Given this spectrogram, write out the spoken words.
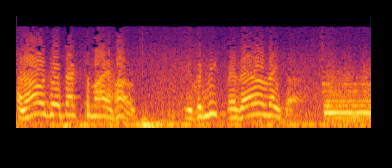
and I'll go back to my house. You can meet me there later.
